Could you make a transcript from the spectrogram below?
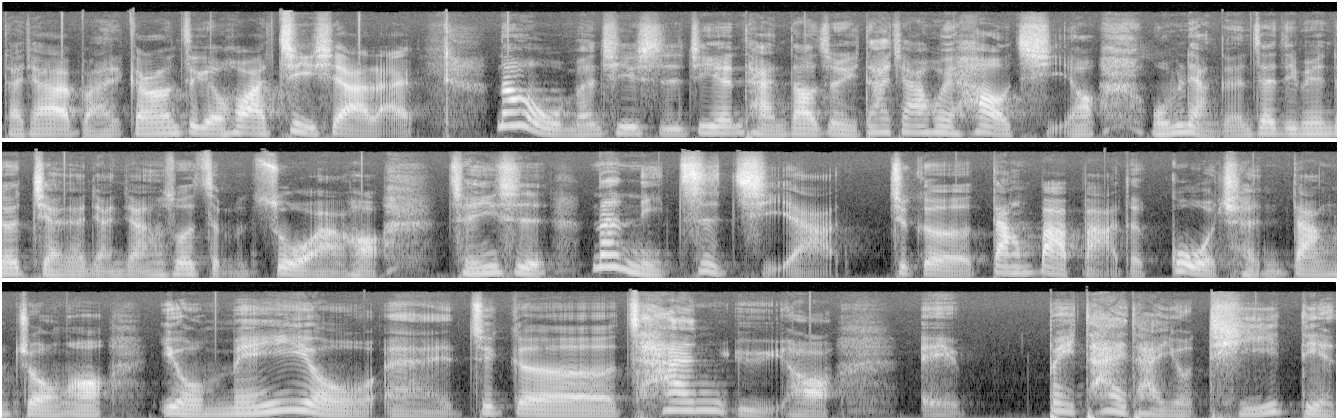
大家把刚刚这个的话记下来。那我。们其实今天谈到这里，大家会好奇啊、哦，我们两个人在这边都讲讲讲讲，说怎么做啊？哈，陈医师，那你自己啊，这个当爸爸的过程当中哦，有没有哎这个参与、哦？哎。被太太有提点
